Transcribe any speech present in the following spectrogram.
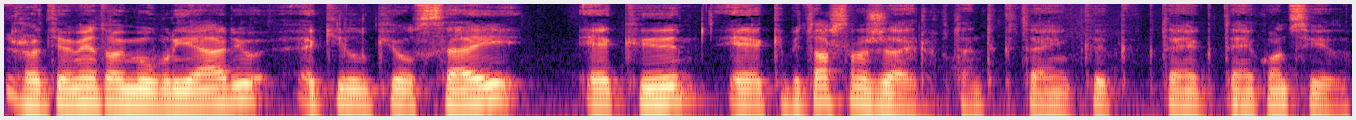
Relativamente ao imobiliário, aquilo que eu sei é que é capital estrangeiro, portanto, que tem, que, que tem, que tem acontecido.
